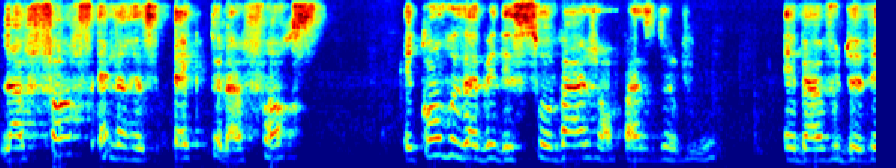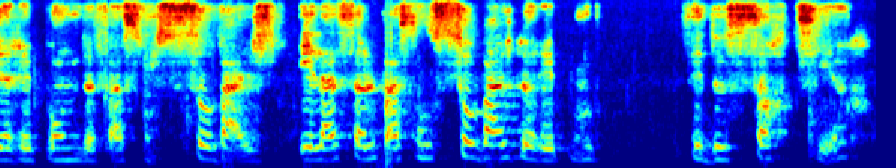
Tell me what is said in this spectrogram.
La force, elle respecte la force. Et quand vous avez des sauvages en face de vous, eh ben, vous devez répondre de façon sauvage. Et la seule façon sauvage de répondre, c'est de sortir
